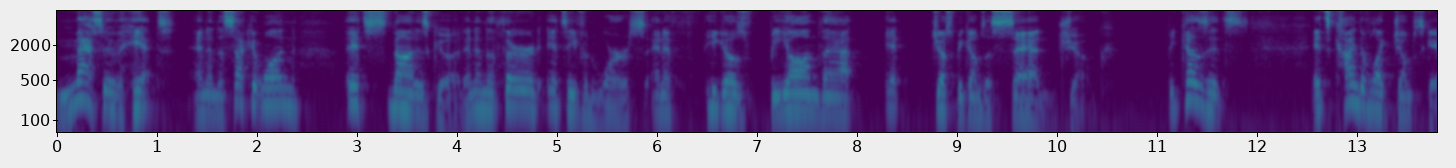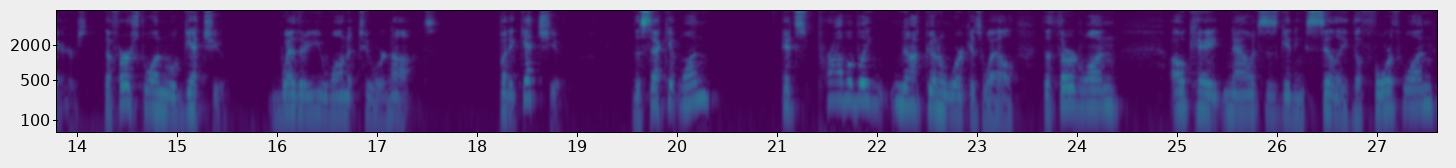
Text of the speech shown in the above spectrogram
massive hit. And then the second one, it's not as good. And in the third, it's even worse. And if he goes beyond that, it just becomes a sad joke. Because it's it's kind of like jump scares. The first one will get you, whether you want it to or not. But it gets you. The second one, it's probably not going to work as well. The third one, okay, now it's just getting silly. The fourth one,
